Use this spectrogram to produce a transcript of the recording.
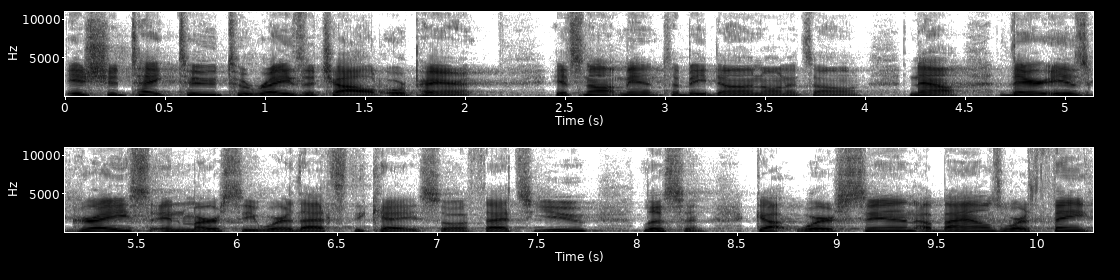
it should take two to raise a child or parent. It's not meant to be done on its own. Now, there is grace and mercy where that's the case. So if that's you, listen, God, where sin abounds, where things,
